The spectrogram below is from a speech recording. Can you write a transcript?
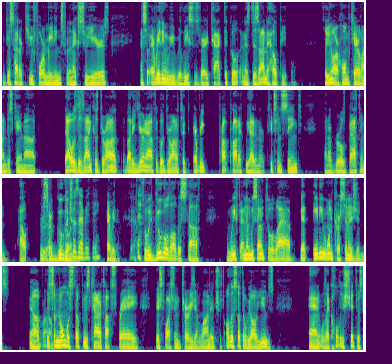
We just had our Q4 meetings for the next two years. And so everything we release is very tactical and it's designed to help people. So, you know, our home care line just came out. That was designed because Durana, about a year and a half ago, Durana took every pro- product we had in our kitchen sink and our girls' bathroom out. We started Googling. Which was it. everything. everything. So we Googled all this stuff and we and then we sent them to a lab. We had 81 carcinogens. You know, Wow. there's some normal stuff we use countertop spray, dishwashing detergent, laundry detergent, all the stuff that we all use. And it was like, holy shit, there's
